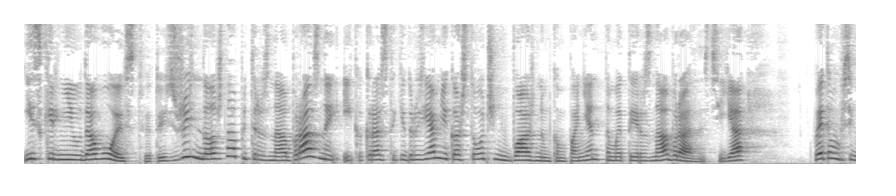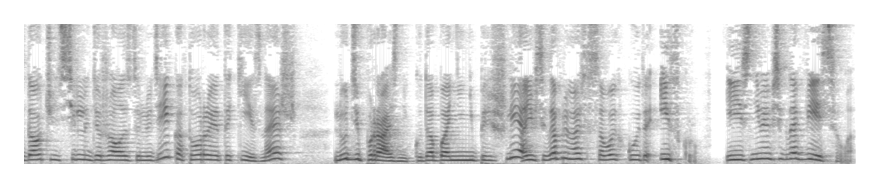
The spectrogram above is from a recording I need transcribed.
искреннее удовольствие. То есть жизнь должна быть разнообразной, и как раз-таки, друзья, мне кажется, очень важным компонентом этой разнообразности. Я поэтому всегда очень сильно держалась за людей, которые такие, знаешь, люди-праздник, куда бы они ни пришли, они всегда приносят с собой какую-то искру. И с ними всегда весело,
